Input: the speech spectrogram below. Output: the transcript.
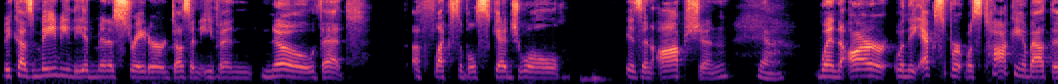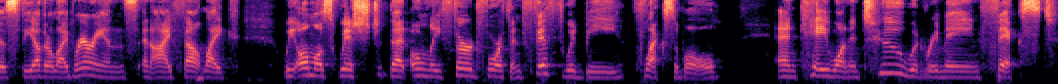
Because maybe the administrator doesn't even know that a flexible schedule is an option. Yeah when our when the expert was talking about this the other librarians and i felt like we almost wished that only third fourth and fifth would be flexible and k1 and 2 would remain fixed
